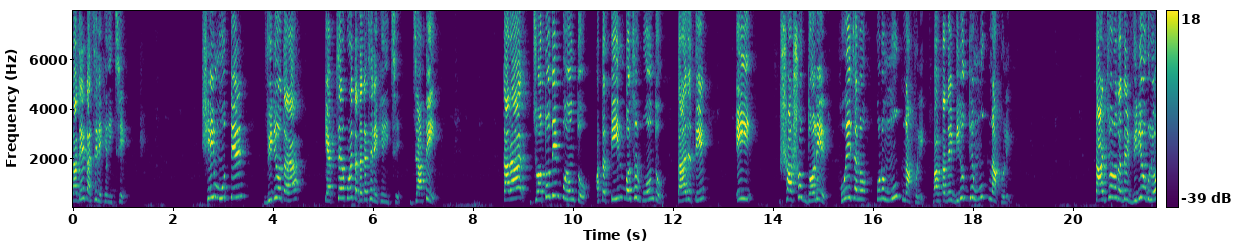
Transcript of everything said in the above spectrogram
তাদের কাছে রেখে দিচ্ছে। সেই মুহূর্তের ভিডিও তারা ক্যাপচার করে তাদের কাছে রেখে দিচ্ছে, যাতে তারা যতদিন পর্যন্ত, অর্থাৎ তিন বছর পর্যন্ত তারা যাতে এই শাসক দলের হয়ে যেন কোনো মুখ না খোলে বা তাদের বিরুদ্ধে মুখ না খোলে, তার জন্য তাদের ভিডিওগুলো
